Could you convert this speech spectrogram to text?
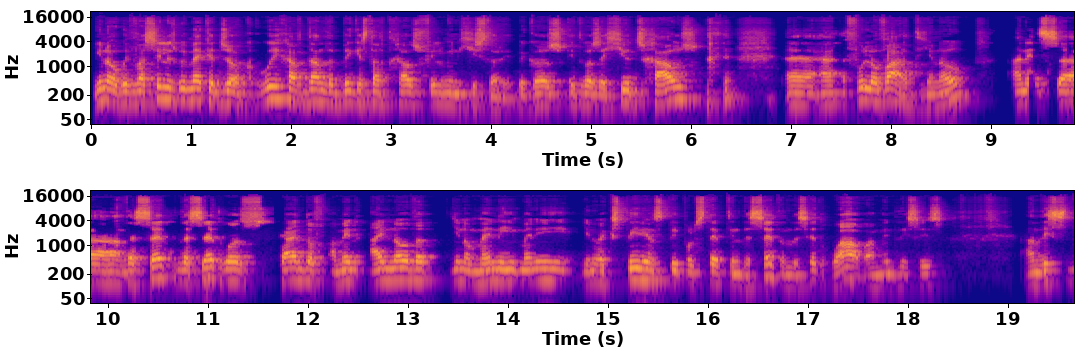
you know, with Vasilis, we make a joke. We have done the biggest art house film in history because it was a huge house uh, uh, full of art, you know? And it's uh, the set the set was kind of i mean i know that you know many many you know experienced people stepped in the set and they said wow i mean this is and this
